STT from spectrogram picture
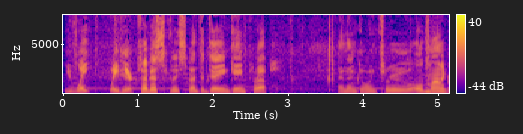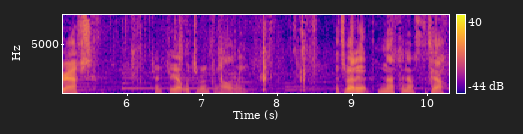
You wait, wait here. So I basically spent the day in game prep and then going through old monographs, trying to figure out what to run for Halloween. That's about it, nothing else to tell.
